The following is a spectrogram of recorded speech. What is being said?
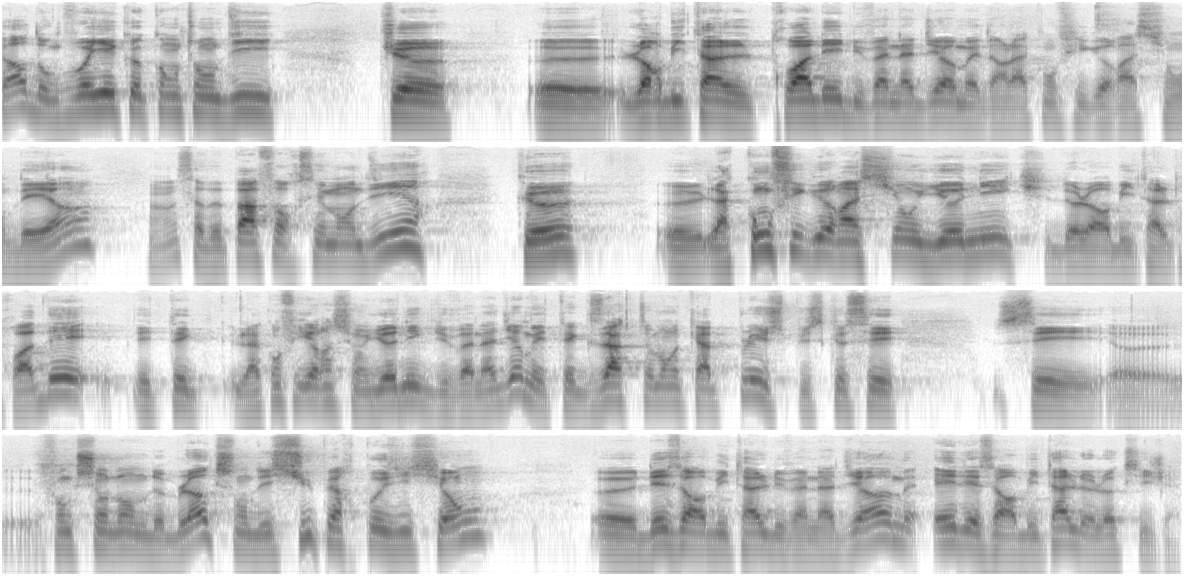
Donc vous voyez que quand on dit que euh, l'orbital 3D du vanadium est dans la configuration D1, hein, ça ne veut pas forcément dire que la configuration ionique de l'orbital 3D, était, la configuration ionique du vanadium est exactement 4, puisque ces, fonctions d'onde de bloc sont des superpositions des orbitales du vanadium et des orbitales de l'oxygène.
